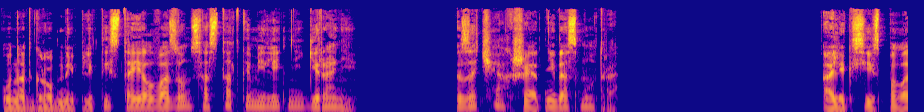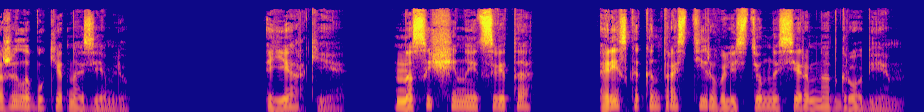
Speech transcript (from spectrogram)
У надгробной плиты стоял вазон с остатками летней герани, зачахший от недосмотра. Алексис положила букет на землю. Яркие, насыщенные цвета резко контрастировали с темно-серым надгробием,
